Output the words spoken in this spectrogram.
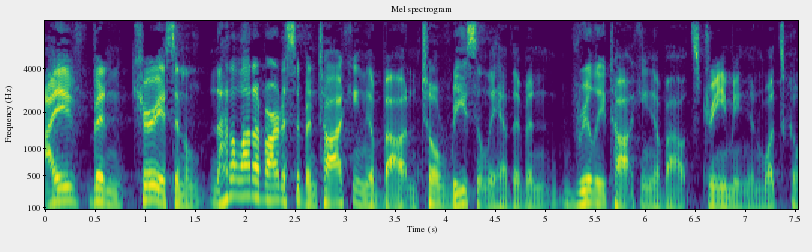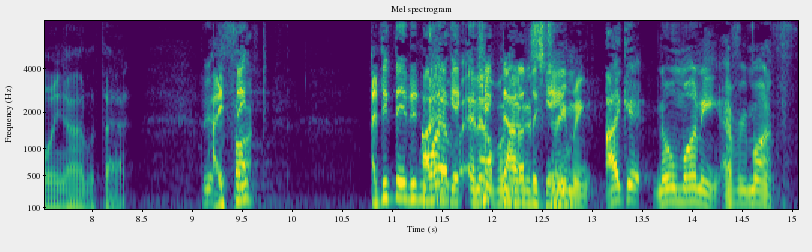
I've been curious, and not a lot of artists have been talking about until recently. Have they been really talking about streaming and what's going on with that? I think Fucked. I think they didn't want to get kicked out of the is game. streaming. I get no money every month.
